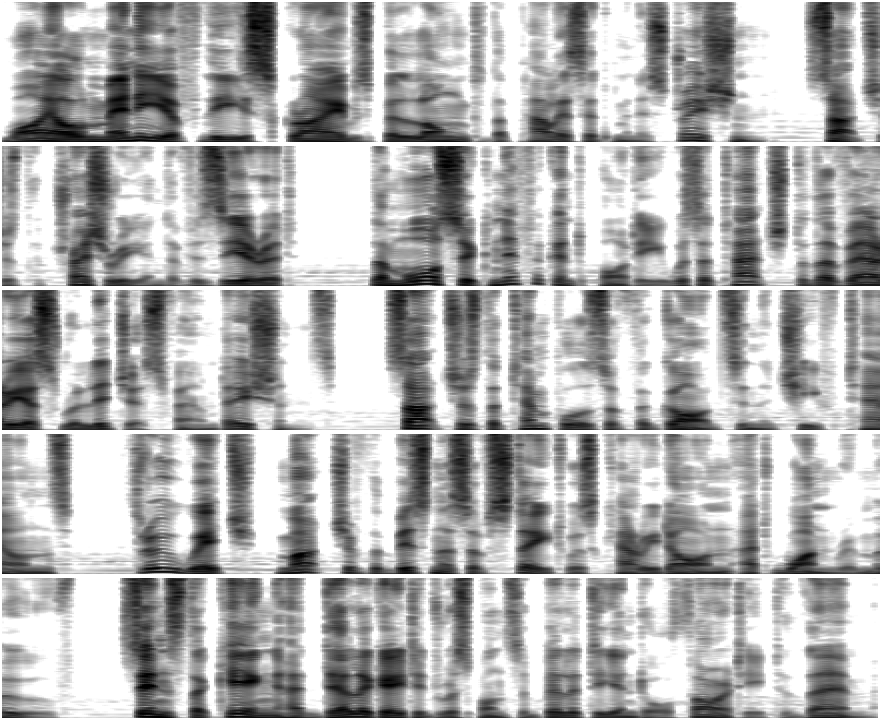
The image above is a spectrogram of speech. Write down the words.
While many of these scribes belonged to the palace administration, such as the treasury and the vizierate, the more significant body was attached to the various religious foundations, such as the temples of the gods in the chief towns through which much of the business of state was carried on at one remove, since the king had delegated responsibility and authority to them.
